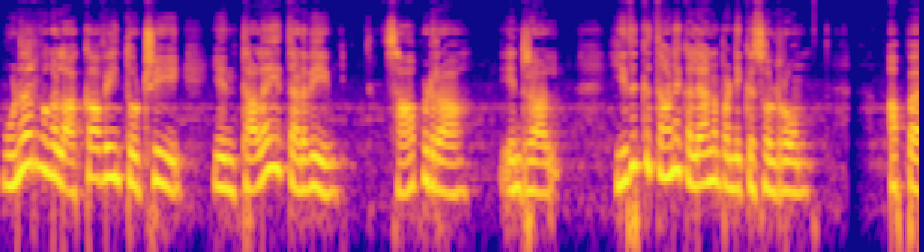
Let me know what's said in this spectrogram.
உணர்வுகள் அக்காவையும் தொற்றி என் தலையை தடவி சாப்பிட்றா என்றாள். இதுக்குத்தானே கல்யாணம் பண்ணிக்க சொல்கிறோம் அப்போ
